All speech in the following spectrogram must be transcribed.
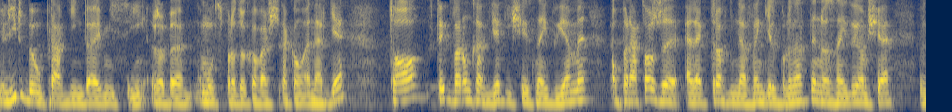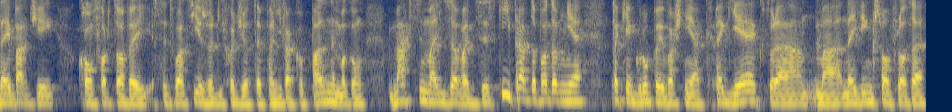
liczby uprawnień do emisji, żeby móc produkować taką energię, to w tych warunkach, w jakich się znajdujemy, operatorzy elektrowni na węgiel brunatny no, znajdują się w najbardziej komfortowej sytuacji, jeżeli chodzi o te paliwa kopalne, mogą maksymalizować zyski i prawdopodobnie takie grupy właśnie jak PG, która ma największą flotę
